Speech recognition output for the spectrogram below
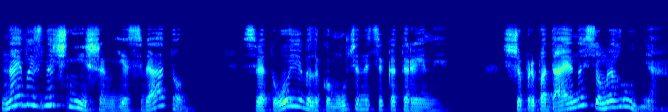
найвизначнішим є святом святої великомучениці Катерини, що припадає на 7 грудня.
